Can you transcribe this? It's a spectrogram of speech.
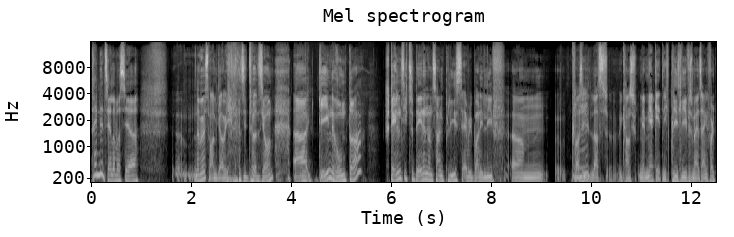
tendenziell aber sehr äh, nervös waren, glaube ich, in der Situation, äh, gehen runter, stellen sich zu denen und sagen, please everybody leave, ähm, quasi, lass, ich kann's, mehr, mehr geht nicht, please leave ist mir jetzt eingefallen,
